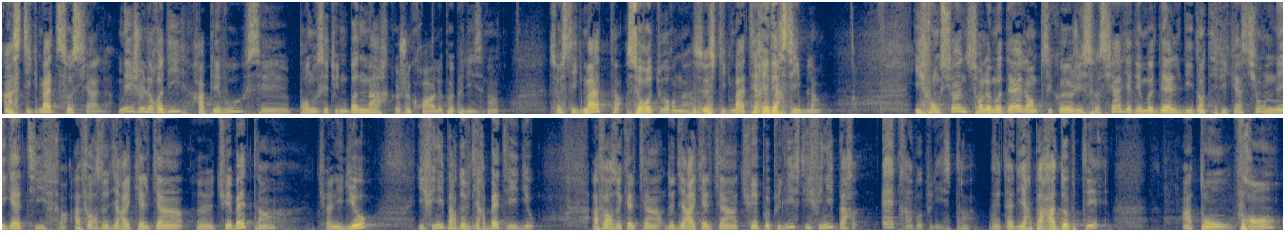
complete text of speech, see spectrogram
un stigmate social. Mais je le redis, rappelez-vous, pour nous c'est une bonne marque, je crois, le populisme. Hein ce stigmate se retourne, ce stigmate est réversible. Il fonctionne sur le modèle en psychologie sociale, il y a des modèles d'identification négatifs. À force de dire à quelqu'un euh, tu es bête, hein, tu es un idiot, il finit par devenir bête et idiot. À force de, dire à quelqu'un tu es populiste, il finit par être un populiste, hein. c'est-à-dire par adopter un ton franc,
